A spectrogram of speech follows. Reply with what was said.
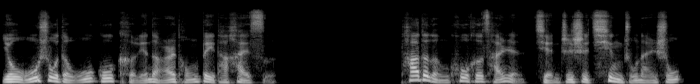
有无数的无辜可怜的儿童被他害死。他的冷酷和残忍简直是罄竹难书。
